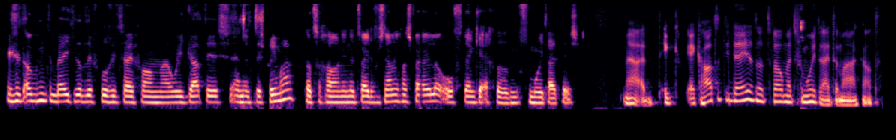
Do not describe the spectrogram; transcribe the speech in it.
is het ook niet een beetje dat Liverpool zoiets heeft van uh, we got this en het is prima? Dat ze gewoon in de tweede versnelling gaan spelen? Of denk je echt dat het vermoeidheid is? Nou, ik, ik had het idee dat het wel met vermoeidheid te maken had.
